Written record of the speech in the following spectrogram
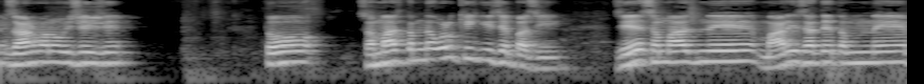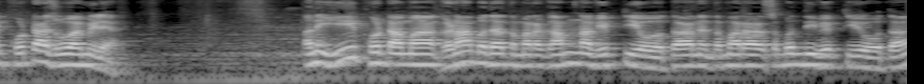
એક જાણવાનો વિષય છે. તો સમાજ તમને ઓળખી ગઈ છે પાછી. જે સમાજને મારી સાથે તમને ફોટા જોવા મળ્યા. અને એ ફોટામાં ઘણા બધા તમારા ગામના વ્યક્તિઓ હતા અને તમારા સંબંધી વ્યક્તિઓ હતા.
